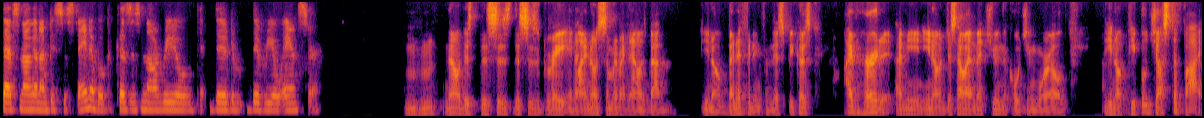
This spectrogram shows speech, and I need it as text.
that's not going to be sustainable because it's not real the, the real answer mm-hmm. no this this is this is great and i know somebody right now is about you know benefiting from this because i've heard it i mean you know just how i met you in the coaching world you know people justify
